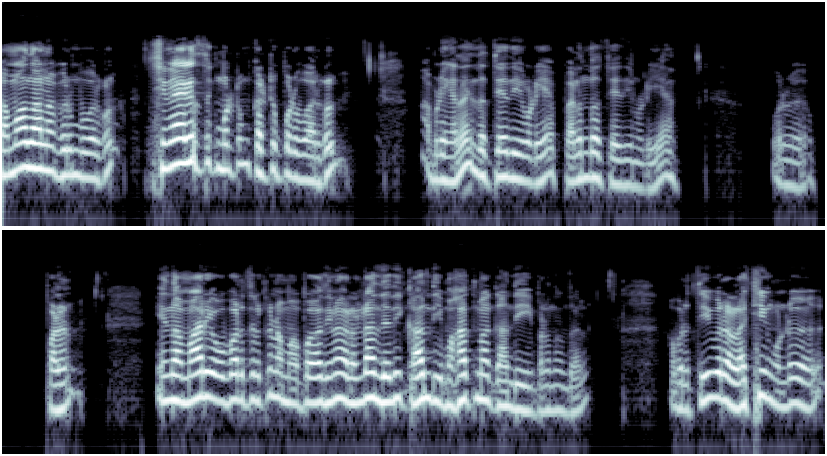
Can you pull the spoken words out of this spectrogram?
சமாதானம் விரும்புவார்கள் சிநேகத்துக்கு மட்டும் கட்டுப்படுவார்கள். அப்படிங்கிறது இந்த தேதியுடைய பிறந்த தேதியினுடைய ஒரு பலன். இந்த மாதிரி ஒவ்வொருத்தருக்கும் நம்ம பார்த்தீங்கன்னா ரெண்டாம் தேதி காந்தி மகாத்மா காந்தி பிறந்திருந்தார். அவர் தீவிர லட்சியம் கொண்டு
